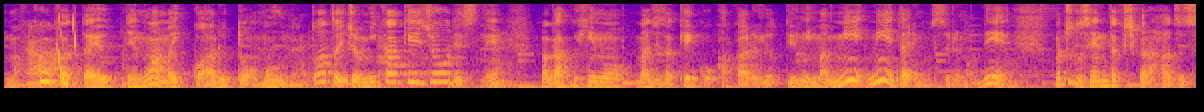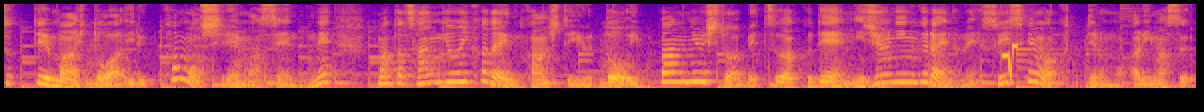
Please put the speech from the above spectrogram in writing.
まあ、あー。福岡だよっていうのはまあ1個あると思うのとあと一応見かけ上ですね、まあ、学費もまあ実は結構かかるよっていうふうにまあ見え見えたりもするので、まあ、ちょっと選択肢から外すっていうまあ人はいるかもしれませんね。また産業医科大に関して言うと、一般入試とは別枠で20人ぐらいのね推薦枠っていうのもあります、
